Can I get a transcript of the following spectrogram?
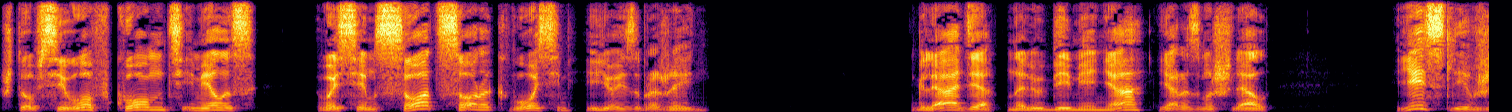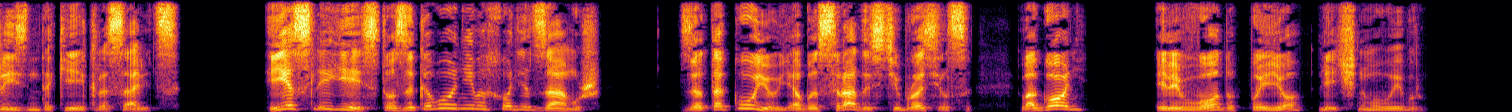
что всего в комнате имелось 848 ее изображений. Глядя на «Люби меня», я размышлял, есть ли в жизни такие красавицы? Если есть, то за кого они выходят замуж? За такую я бы с радостью бросился в огонь или в воду по ее личному выбору.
